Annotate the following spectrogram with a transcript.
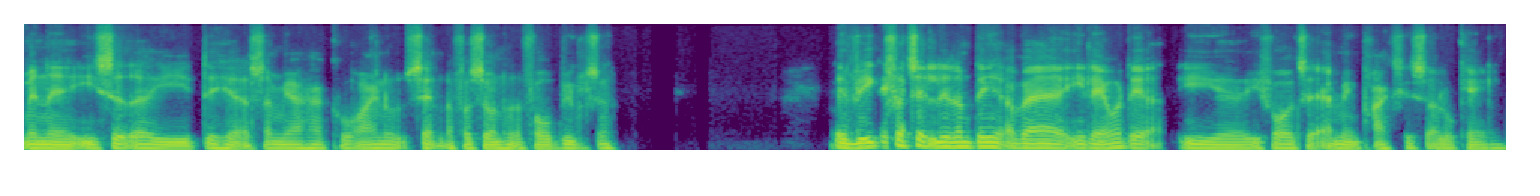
men øh, I sidder i det her, som jeg har kunne regne ud, Center for Sundhed og Forebyggelse. Vil I ikke fortælle lidt om det, og hvad I laver der i, øh, i forhold til almen praksis og lokale?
